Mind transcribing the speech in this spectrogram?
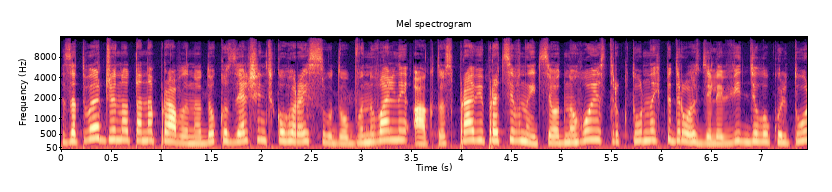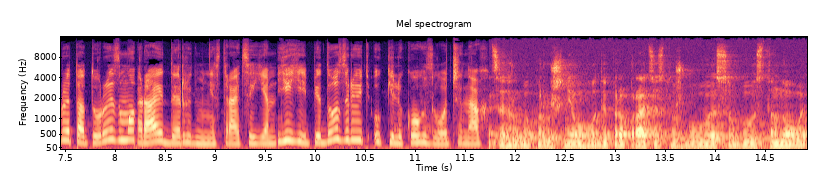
Затверджено та направлено до Козельщинського райсуду обвинувальний акт у справі працівниці одного із структурних підрозділів відділу культури та туризму райдержадміністрації. Її підозрюють у кількох злочинах. Це грубе порушення угоди про працю службової особи установи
